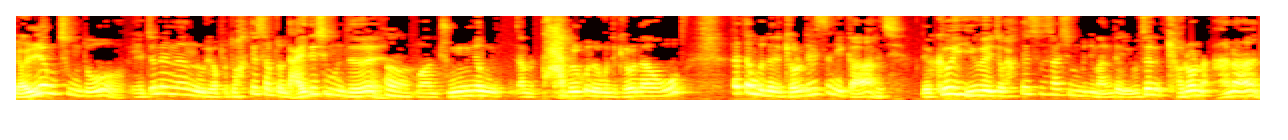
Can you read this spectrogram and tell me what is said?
연령층도 예전에는 우리가 보통 학대 수술 좀 나이 드신 분들 어. 뭐한 중년 남다 놀고 놀고 이제 결혼하고 했던 분들이 결혼도 했으니까 그렇지. 근데 그 이후에 이제 확대 수술하신 분이 많은데 요새는 결혼 안한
